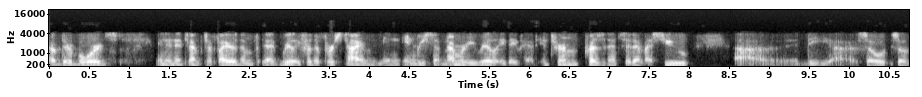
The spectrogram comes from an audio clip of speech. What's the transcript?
of their boards in an attempt to fire them. Uh, really, for the first time in in recent memory, really they've had interim presidents at MSU. Uh, the uh, so so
